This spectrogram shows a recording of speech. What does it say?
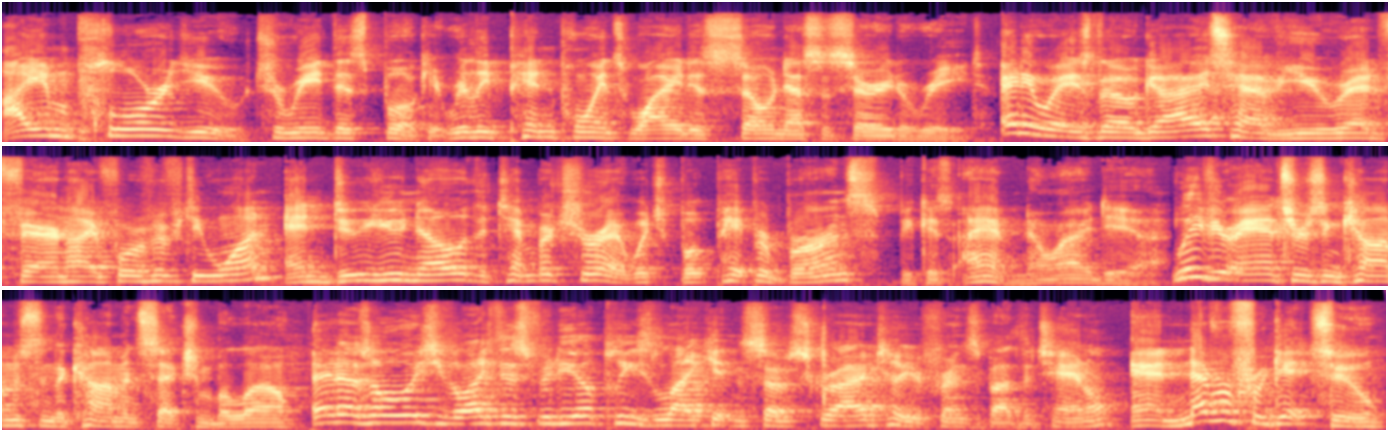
I implore you to read this book. It really pinpoints why it is so necessary to read. Anyways, though, guys, have you read Fahrenheit 451? And do you know the temperature at which book paper burns? Because I have no idea. Leave your answers and comments in the comment section below. And as always, if you like this video, please like it and subscribe. Tell your friends about the channel. And never forget to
